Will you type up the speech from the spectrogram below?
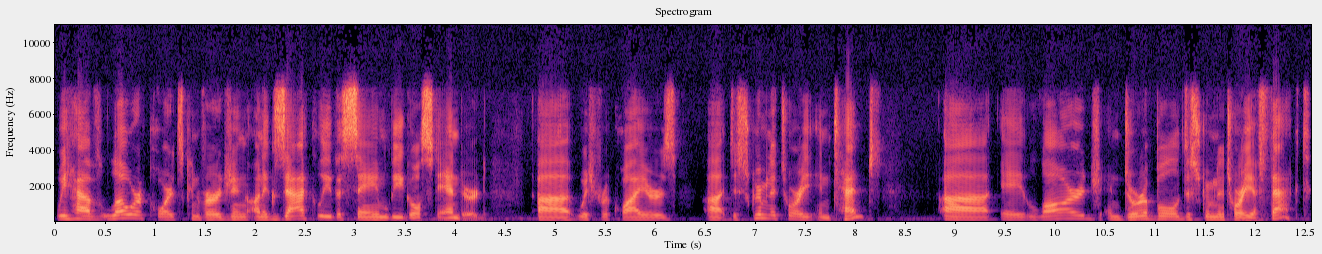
we have lower courts converging on exactly the same legal standard, uh, which requires uh, discriminatory intent, uh, a large and durable discriminatory effect,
